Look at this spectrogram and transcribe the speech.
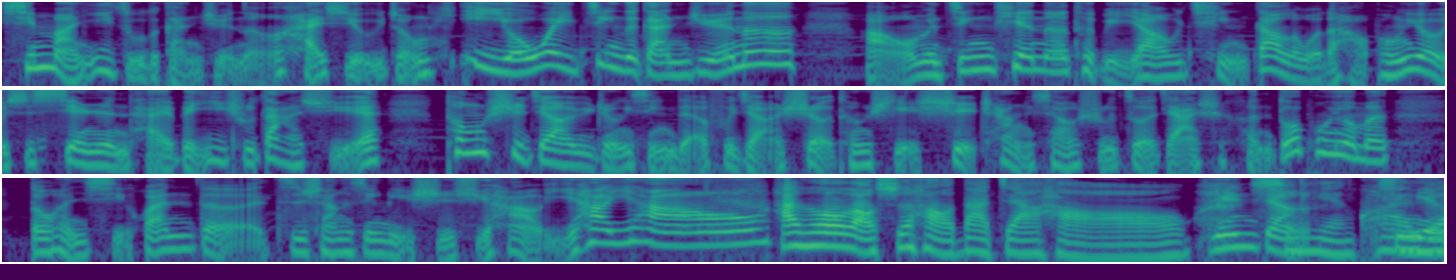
心满意足的感觉呢，还是有一种意犹未尽的感觉呢？好，我们今天呢特别邀请到了我的好朋友，是现任台北艺术大学通识教育中心的副教授，同时也是畅销书作家，是很多朋友们都很喜欢的智商心理师徐浩怡。浩怡好，Hello，老师好，大家好。我跟你讲，新年快乐，新年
